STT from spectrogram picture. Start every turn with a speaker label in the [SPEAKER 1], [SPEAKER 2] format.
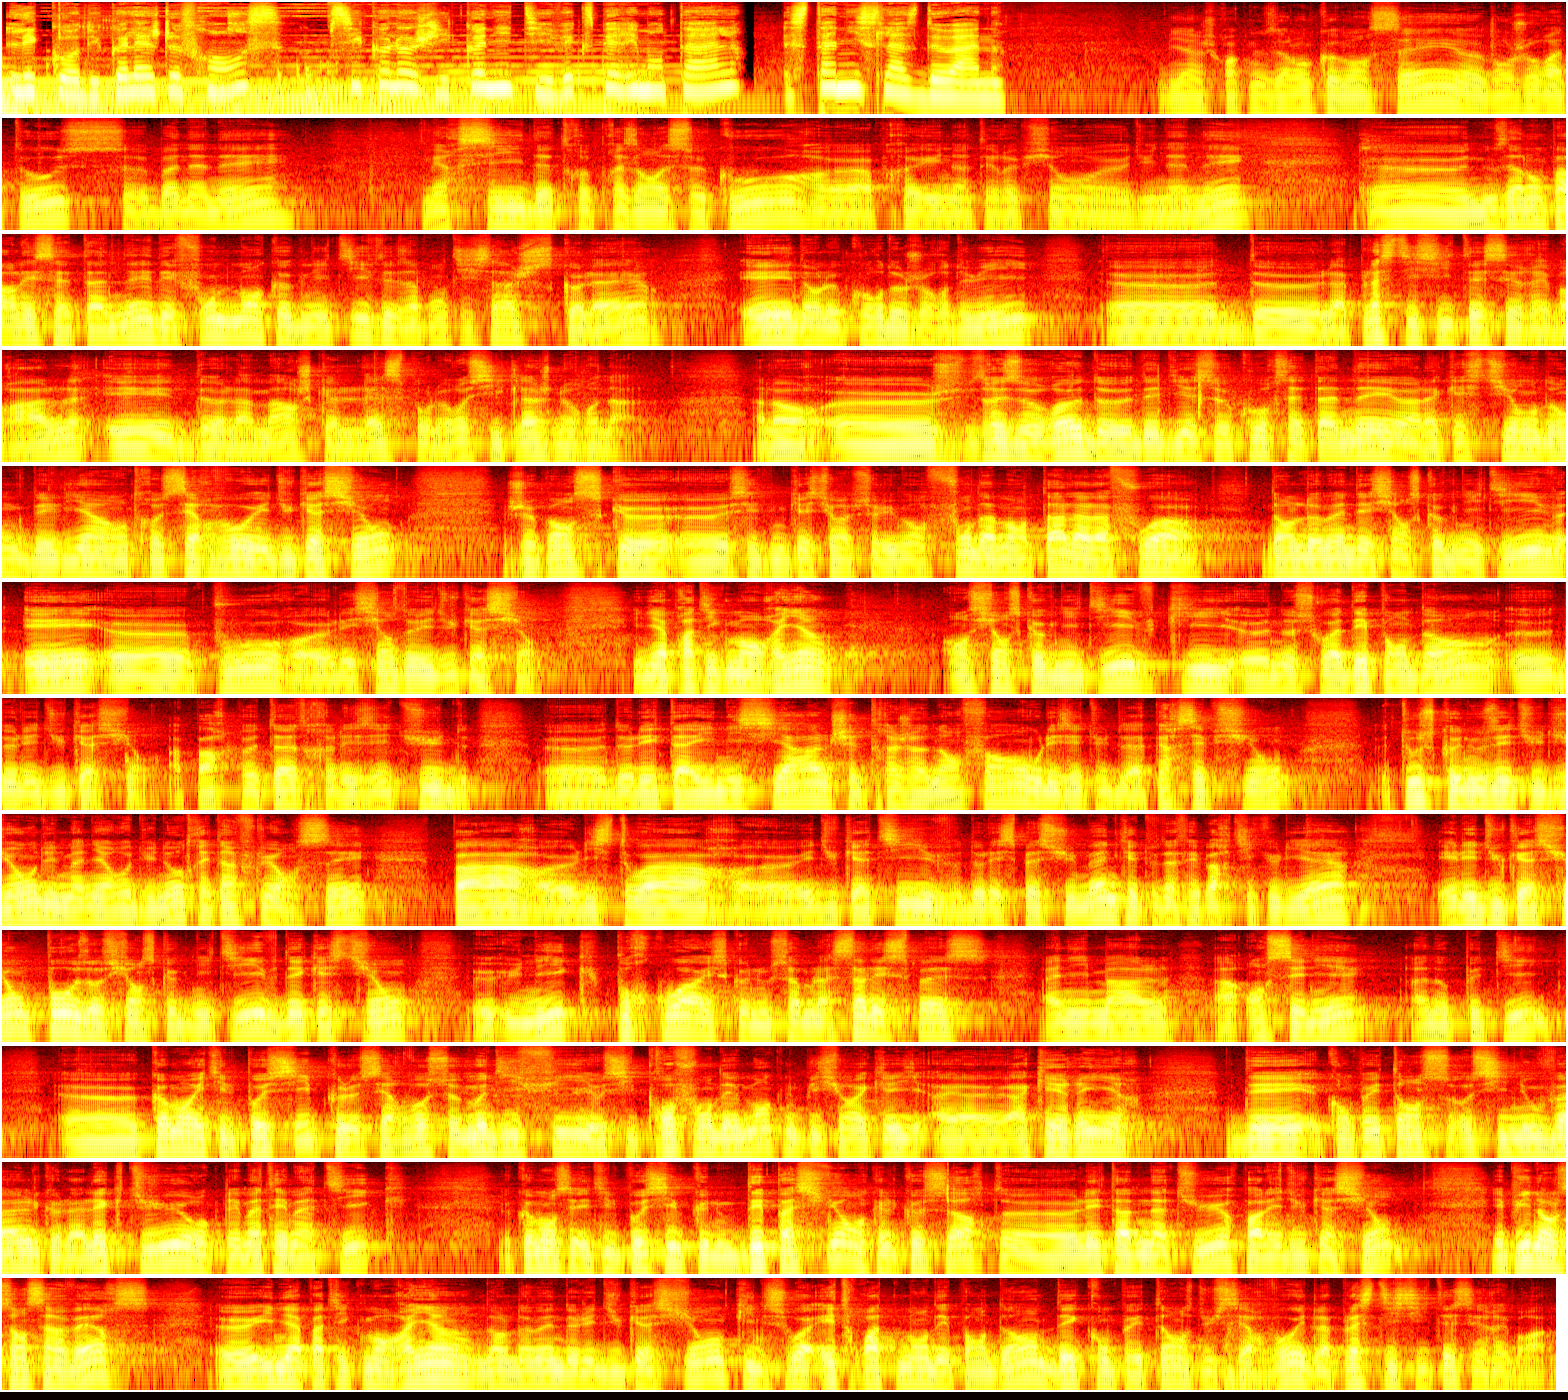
[SPEAKER 1] Les cours du Collège de France, psychologie cognitive expérimentale, Stanislas Dehaene.
[SPEAKER 2] Bien, je crois que nous allons commencer. Euh, bonjour à tous, euh, bonne année. Merci d'être présents à ce cours euh, après une interruption d'une année. Nous allons parler cette année des fondements cognitifs des apprentissages scolaires et dans le cours d'aujourd'hui de la plasticité cérébrale et de la marge qu'elle laisse pour le recyclage neuronal. Alors, euh, je suis très heureux de dédier ce cours cette année à la question donc, des liens entre cerveau et éducation. Je pense que euh, c'est une question absolument fondamentale à la fois dans le domaine des sciences cognitives et euh, pour les sciences de l'éducation. Il n'y a pratiquement rien en sciences cognitives qui ne soit dépendant de l'éducation, à part peut-être les études de l'état initial chez le très jeune enfant ou les études de la perception. Tout ce que nous étudions, d'une manière ou d'une autre, est influencé par euh, l'histoire euh, éducative de l'espèce humaine qui est tout à fait particulière. Et l'éducation pose aux sciences cognitives des questions euh, uniques. Pourquoi est-ce que nous sommes la seule espèce animale à enseigner à nos petits? Comment est-il possible que le cerveau se modifie aussi profondément que nous puissions acquérir des compétences aussi nouvelles que la lecture ou que les mathématiques? Comment est-il possible que nous dépassions en quelque sorte l'état de nature par l'éducation? Et puis dans le sens inverse, euh, il n'y a pratiquement rien dans le domaine de l'éducation qui ne soit étroitement dépendant des compétences du cerveau et de la plasticité cérébrale.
